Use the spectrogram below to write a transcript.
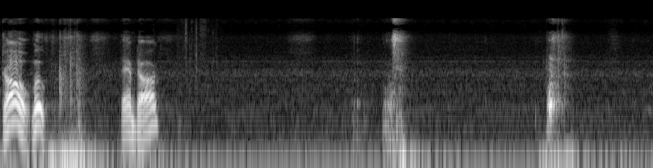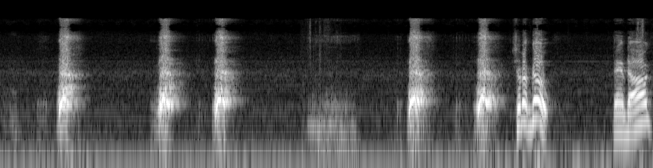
Go, move. Damn dog. Shut up, go! Damn dog.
